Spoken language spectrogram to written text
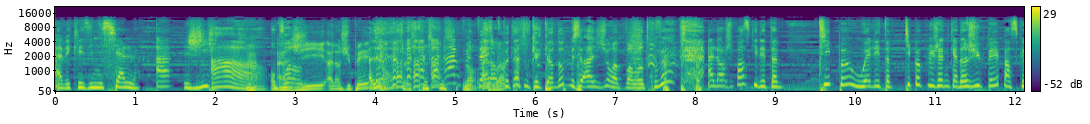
avec les initiales AJ. Ah, on pourra. J, Alain Juppé Ah, Non, je- non, peut-être. ou quelqu'un d'autre, mais ce AJ, on va pouvoir le retrouver. Alors je pense qu'il est un petit peu ou elle est un petit peu plus jeune qu'Alain Juppé parce que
